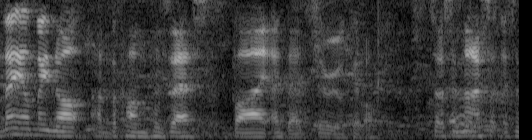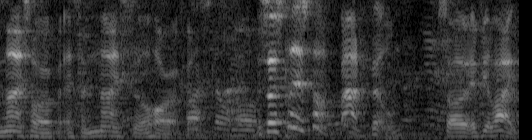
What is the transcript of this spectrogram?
may or may not have become possessed by a dead serial killer. So it's a nice, it's a nice horror, it's a nice little horror film. That's not horrible. So it's, it's not a bad film. So if you like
